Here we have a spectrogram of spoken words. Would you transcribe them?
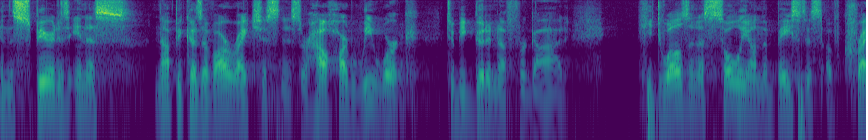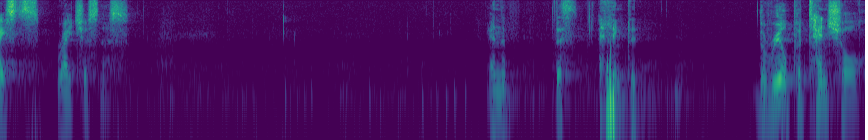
And the Spirit is in us not because of our righteousness or how hard we work to be good enough for God. He dwells in us solely on the basis of Christ's righteousness. And the, the, I think that the real potential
